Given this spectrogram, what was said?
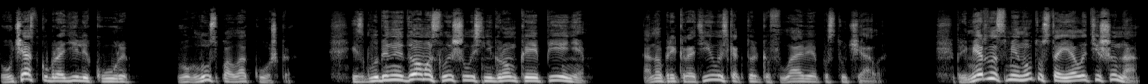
По участку бродили куры, в углу спала кошка. Из глубины дома слышалось негромкое пение. Оно прекратилось, как только Флавия постучала. Примерно с минуту стояла тишина.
